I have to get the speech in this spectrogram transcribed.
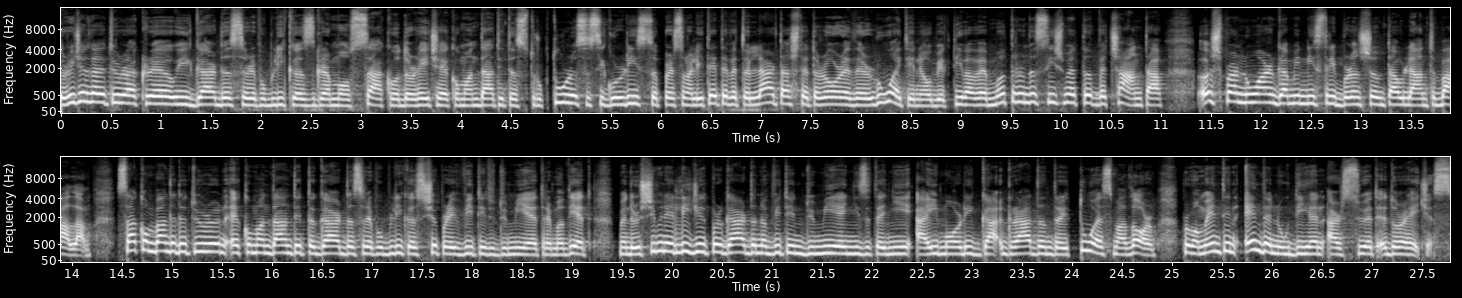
Dorëhiqet nga detyra kreu i Gardës së Republikës Gramos Sako, dorëheqja e komandantit të strukturës së sigurisë së personaliteteve të larta shtetërore dhe ruajtjen e objektivave më të rëndësishme të veçanta, është pranuar nga ministri i Brendshëm Taulant Balla. Sako mbante detyrën e komandantit të Gardës së Republikës që prej vitit dy mijë e trembëdhjetë. Me ndryshimin e ligjit për gardën në vitin dy mijë e njëzet e një, ai mori gradën drejtues madhor. Për momentin ende nuk dihen arsyet e dorëheqjes.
